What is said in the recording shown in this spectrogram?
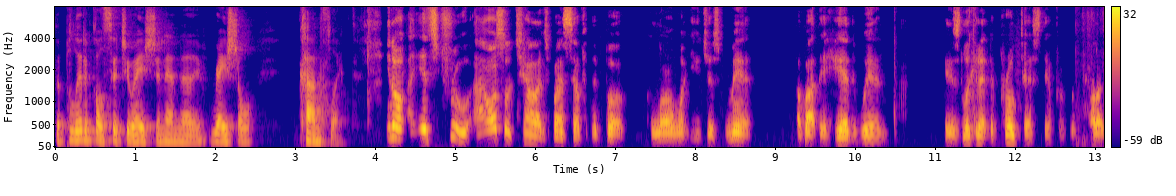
the political situation and the racial conflict. You know, it's true. I also challenge myself in the book, along what you just meant about the headwind, is looking at the protest differently. Colin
